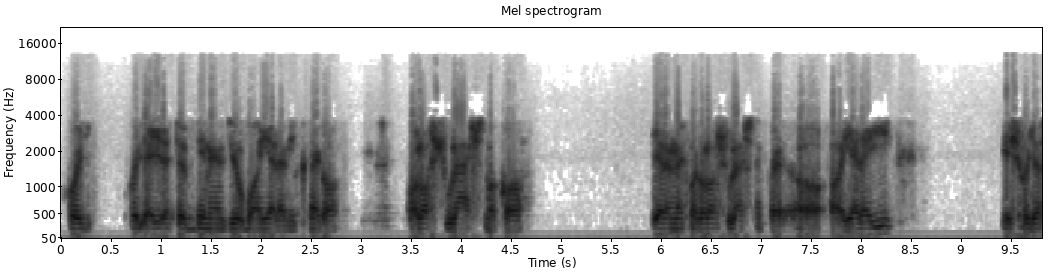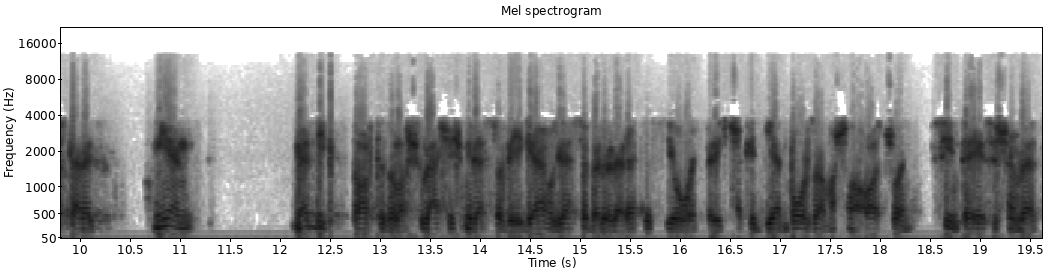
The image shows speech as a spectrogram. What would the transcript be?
hogy, hogy egyre több dimenzióban jelenik meg a, a lassulásnak a jelennek meg a lassulásnak a, a, a jelei, és hogy aztán ez milyen meddig tart ez a lassulás, és mi lesz a vége, hogy lesz-e belőle recesszió, vagy pedig csak egy ilyen borzalmasan alacsony, szinte észesen vett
